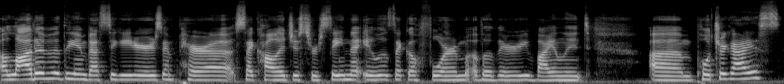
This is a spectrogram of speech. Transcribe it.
a lot of the investigators and parapsychologists were saying that it was like a form of a very violent um, poltergeist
